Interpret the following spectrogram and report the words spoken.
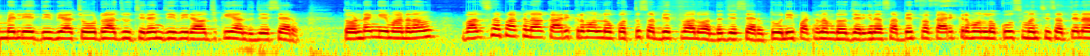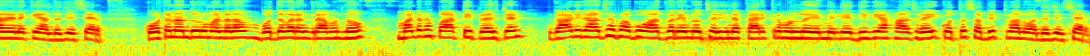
ఎమ్మెల్యే దివ్య చోడ్రాజు చిరంజీవి రాజుకి అందజేశారు. తొండంగి మండలం వలసపాకల కార్యక్రమంలో కొత్త సభ్యత్వాలు అందజేశారు. తూని పట్టణంలో జరిగిన సభ్యత్వ కార్యక్రమంలో కూసుమంచి సత్యనారాయణకి అందజేశారు. కోటనందూరు మండలం బుద్ధవరం గ్రామంలో మండల పార్టీ ప్రెసిడెంట్ గాడి రాజాబాబు ఆధ్వర్యంలో జరిగిన కార్యక్రమంలో ఎమ్మెల్యే దివ్య హాజరై కొత్త సభ్యత్వాలు అందజేశారు.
